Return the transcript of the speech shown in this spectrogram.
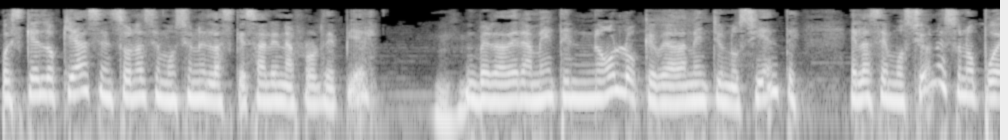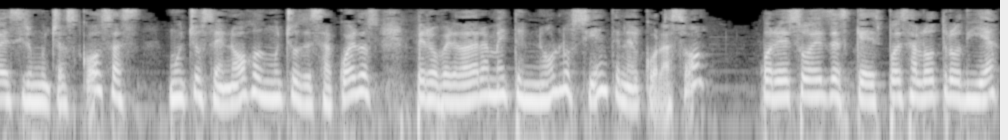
pues ¿qué es lo que hacen? Son las emociones las que salen a flor de piel verdaderamente, no lo que verdaderamente uno siente. En las emociones uno puede decir muchas cosas, muchos enojos, muchos desacuerdos, pero verdaderamente no lo siente en el corazón. Por eso es que después al otro día,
